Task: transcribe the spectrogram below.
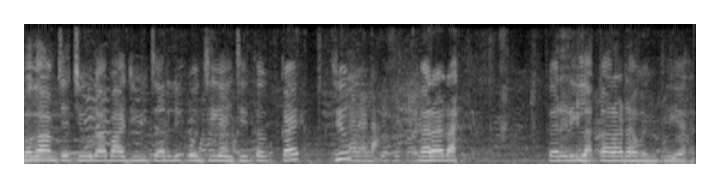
बघा आमच्या चिवला भाजी विचारली कोणची घ्यायची तर काय? चिव? कराडा. करडीला कराडा म्हणते यार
